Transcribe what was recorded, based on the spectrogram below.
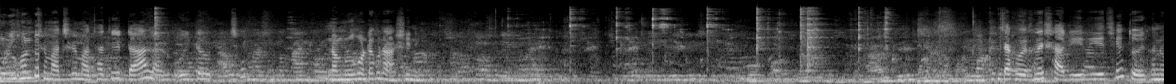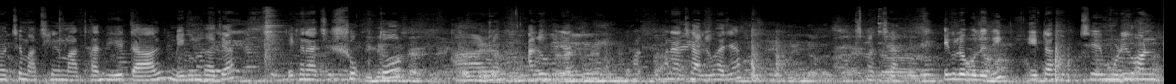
মুড়িঘণ্ট মাছের মাথা দিয়ে ডাল, আর ওইটা হচ্ছে না, মুড়িঘণ্ট এখন আসেনি। দেখো, এখানে সাজিয়ে দিয়েছে। তো এখানে হচ্ছে মাছের মাথা দিয়ে ডাল, বেগুন ভাজা। এখানে আছে শুক্তো, আর আলু ভাজা। ওখানে আছে আলু ভাজা। আচ্ছা এগুলো বলে দিই। এটা হচ্ছে মুড়ি ঘন্ট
